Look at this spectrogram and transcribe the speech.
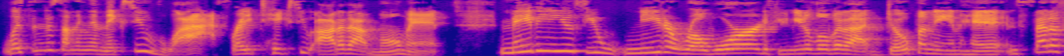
listen to something that makes you laugh, right? Takes you out of that moment. Maybe if you need a reward, if you need a little bit of that dopamine hit, instead of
